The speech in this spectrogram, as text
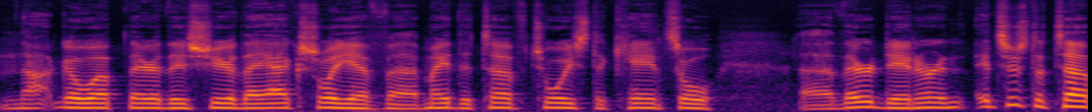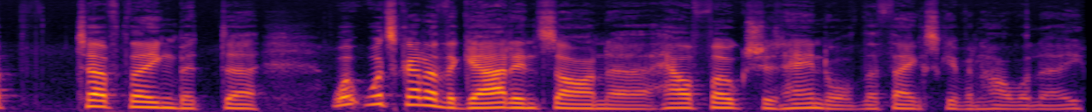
not go up there this year. They actually have uh, made the tough choice to cancel uh, their dinner, and it's just a tough tough thing. But uh, what, what's kind of the guidance on uh, how folks should handle the Thanksgiving holiday?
